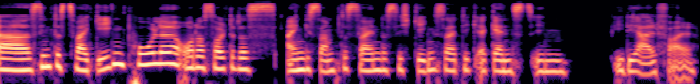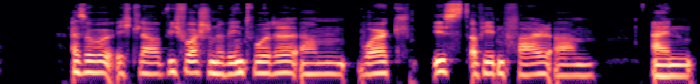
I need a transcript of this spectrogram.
Äh, sind das zwei Gegenpole oder sollte das ein Gesamtes sein, das sich gegenseitig ergänzt im Idealfall? Also ich glaube, wie vorher schon erwähnt wurde, ähm, Work ist auf jeden Fall ähm, ein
